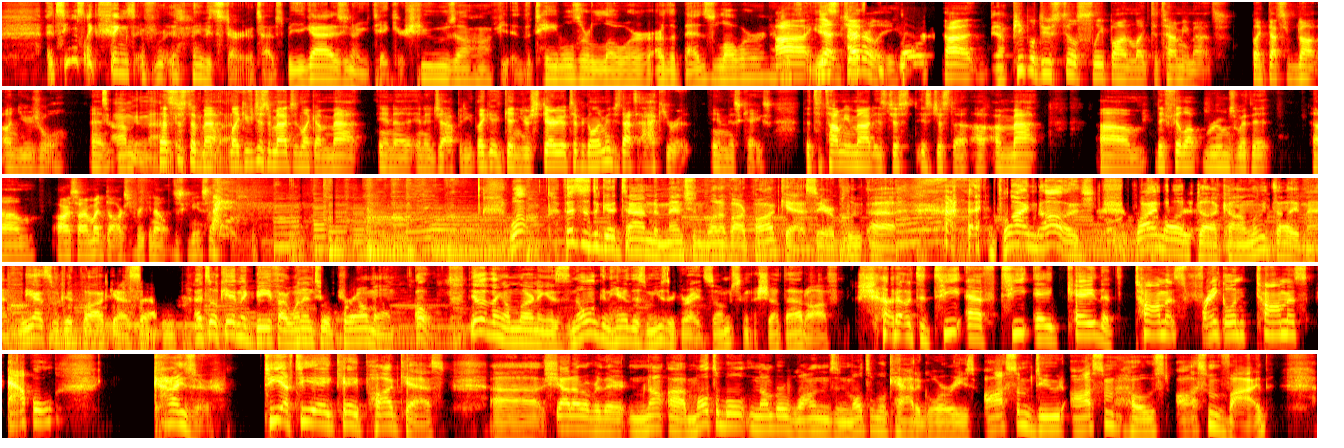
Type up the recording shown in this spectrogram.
it seems like things. If, maybe it's stereotypes, but you guys, you know, you take your shoes off. The tables are lower. Are the beds lower? Uh, yeah, are generally. uh, Yeah. people do still sleep on like tatami mats. Like that's not unusual. And me, that's just a mat. that. Like if you just imagine like a mat in a in a Japanese like again your stereotypical image that's accurate in this case. The tatami mat is just is just a, a, a mat. Um, they fill up rooms with it. Um, all right, sorry, my dog's freaking out. Just give me a second. Well, this is a good time to mention one of our podcasts here, Blue uh, Blind Knowledge, blindknowledge.com. Let me tell you, man, we got some good podcasts out. That's okay, McBeef. I went into a promo. Oh, the other thing I'm learning is no one can hear this music right, so I'm just going to shut that off. Shout out to TFTAK. That's Thomas, Franklin, Thomas, Apple, Kaiser. TFTAK podcast. Uh, shout out over there. No, uh, multiple number ones in multiple categories. Awesome dude, awesome host, awesome vibe.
